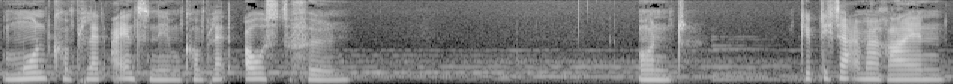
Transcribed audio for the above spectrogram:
Mund komplett einzunehmen, komplett auszufüllen. Und gib dich da einmal rein,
